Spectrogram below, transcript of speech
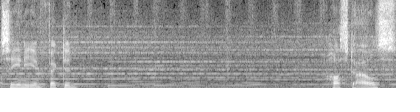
Don't see any infected hostiles.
